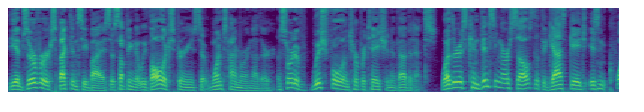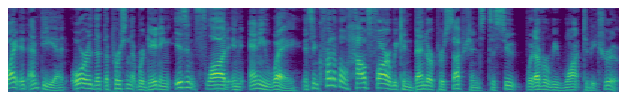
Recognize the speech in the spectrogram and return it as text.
The observer expectancy bias is something that we've all experienced at one time or another, a sort of wishful interpretation of evidence. Whether it's convincing ourselves that the gas gauge isn't quite at empty yet, or that the person that we're dating isn't flawed in any way, it's incredible how far we can bend our perceptions to suit whatever we want to be true.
